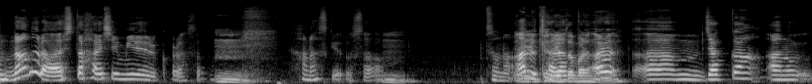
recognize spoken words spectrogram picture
もなんなら明日配信見れるからさ。うんうん。話すけどさ、うんそのえあるキャラね。あ若干あの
